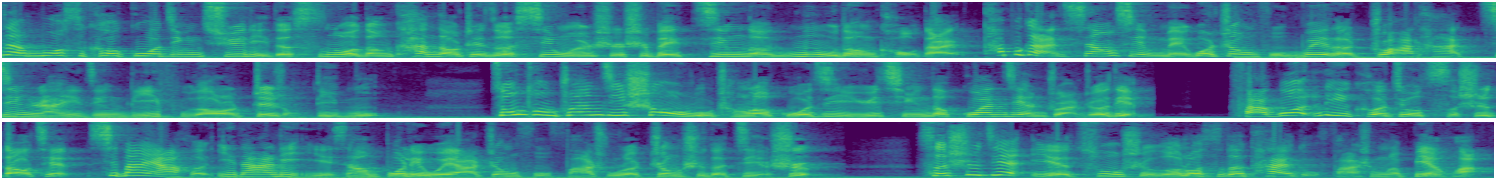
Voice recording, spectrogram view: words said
在莫斯科过境区里的斯诺登看到这则新闻时，是被惊得目瞪口呆。他不敢相信，美国政府为了抓他，竟然已经离谱到了这种地步。总统专机受辱成了国际舆情的关键转折点。法国立刻就此事道歉，西班牙和意大利也向玻利维亚政府发出了正式的解释。此事件也促使俄罗斯的态度发生了变化。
